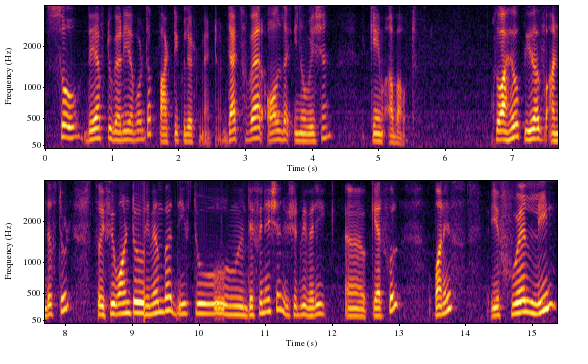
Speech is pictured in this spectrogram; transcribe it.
So, they have to worry about the particulate matter that is where all the innovation came about. So, I hope you have understood. So, if you want to remember these two definition you should be very uh, careful. One is a fuel lean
